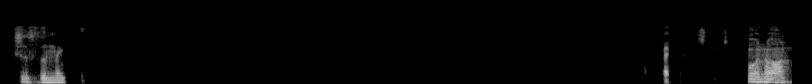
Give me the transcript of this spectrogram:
This is the meat. Going on.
